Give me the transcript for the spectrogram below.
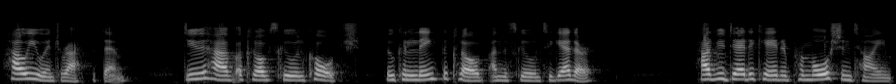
how you interact with them. Do you have a club school coach who can link the club and the school together? Have you dedicated promotion time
